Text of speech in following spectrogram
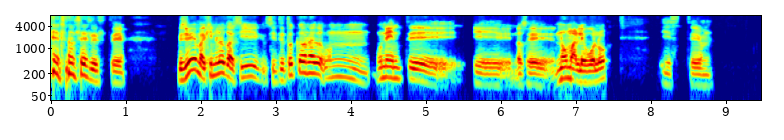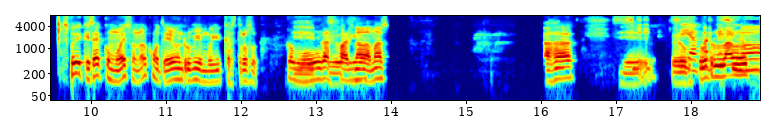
Entonces, este, Pues yo me imagino algo así, si te toca un, un, ente, eh, no sé, no malévolo, este, pues puede que sea como eso, ¿no? Como tener un Rumi muy castroso. Como eh, un Gasparín. Nada más. Ajá. Sí, eh, pero por otro lado. Si no...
